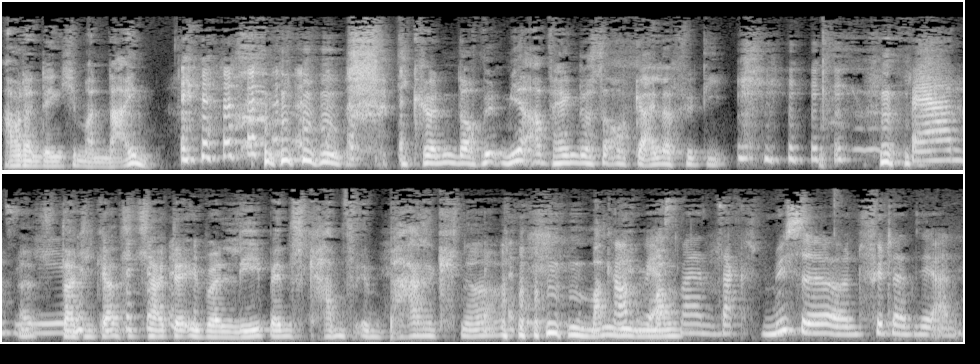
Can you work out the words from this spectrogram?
Aber dann denke ich immer, nein. die können doch mit mir abhängen, das ist doch auch geiler für die. Als Fernsehen. da die ganze Zeit der Überlebenskampf im Park, ne? Mann Kaufen gegen wir Mann. erstmal einen Sack Nüsse und füttern sie an.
